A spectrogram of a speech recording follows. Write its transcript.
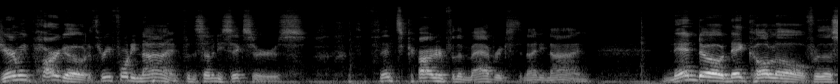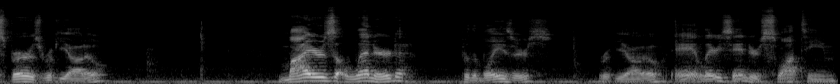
Jeremy Pargo to 349 for the 76ers. Vince Carter for the Mavericks to 99. Nando De Colo for the Spurs rookie auto. Meyers Leonard for the Blazers rookie auto. And Larry Sanders SWAT team.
